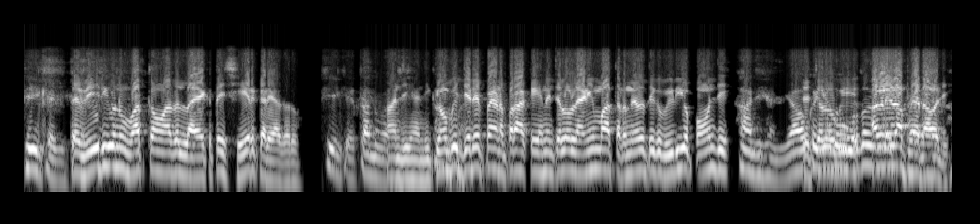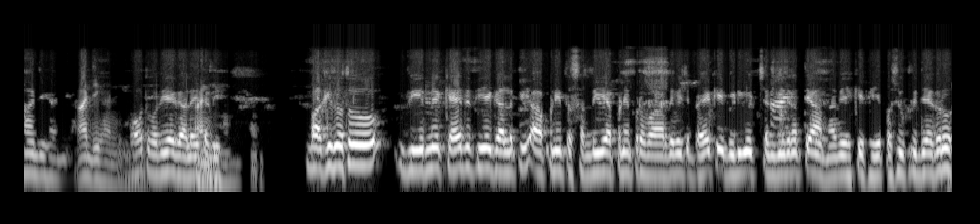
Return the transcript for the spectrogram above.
ਠੀਕ ਹੈ ਜੀ। ਤੇ ਵੀਡੀਓ ਨੂੰ ਵੱਧ ਤੋਂ ਵੱਧ ਲਾਈਕ ਤੇ ਸ਼ੇਅਰ ਕਰਿਆ ਕਰੋ। ਠੀਕ ਹੈ ਧੰਨਵਾਦ। ਹਾਂਜੀ ਹਾਂਜੀ ਕਿਉਂਕਿ ਜਿਹੜੇ ਭੈਣ ਭਰਾ ਕਿਸੇ ਨੇ ਚਲੋ ਲੈਣੀ ਮਾਤਰ ਨੇ ਉਹਦੇ ਤੱਕ ਵੀਡੀਓ ਪਹੁੰਚ ਜੇ। ਹਾਂਜੀ ਹਾਂਜੀ ਆਓ ਚਲੋ ਵੀ ਅਗਲੇ ਦਾ ਫਾਇਦਾ ਹੋ ਜੇ। ਹਾਂਜੀ ਹਾਂਜੀ। ਹਾਂਜੀ ਹਾਂਜੀ। ਬਹੁਤ ਵਧੀਆ ਗੱਲ ਹੈ ਤੁਹਾਡੀ ਬਾਕੀ ਦੋਸਤੋ ਵੀਰ ਨੇ ਕਹਿ ਦਿੱਤੀ ਇਹ ਗੱਲ ਵੀ ਆਪਣੀ ਤਸੱਲੀ ਆਪਣੇ ਪਰਿਵਾਰ ਦੇ ਵਿੱਚ ਬਹਿ ਕੇ ਵੀਡੀਓ ਚੰਗੀ ਤਰ੍ਹਾਂ ਧਿਆਨ ਨਾਲ ਵੇਖ ਕੇ ਫੇਰ ਪਸ਼ੂ ਖਰੀਦਿਆ ਕਰੋ।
